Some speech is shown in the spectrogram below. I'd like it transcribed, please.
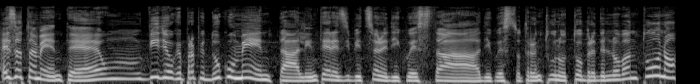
Esattamente, è un video che proprio documenta l'intera esibizione di, questa, di questo 31 ottobre del 91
